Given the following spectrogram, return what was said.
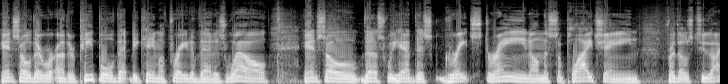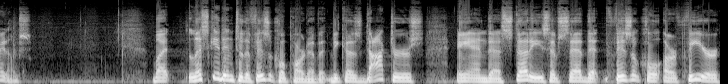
And so there were other people that became afraid of that as well. And so thus we had this great strain on the supply chain for those two items. But let's get into the physical part of it because doctors and uh, studies have said that physical or fear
